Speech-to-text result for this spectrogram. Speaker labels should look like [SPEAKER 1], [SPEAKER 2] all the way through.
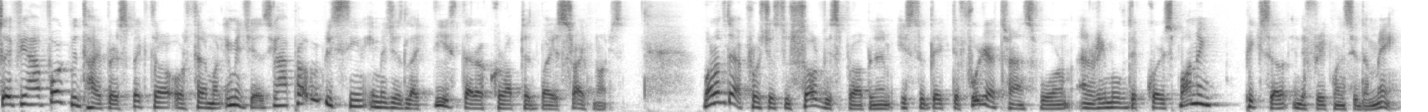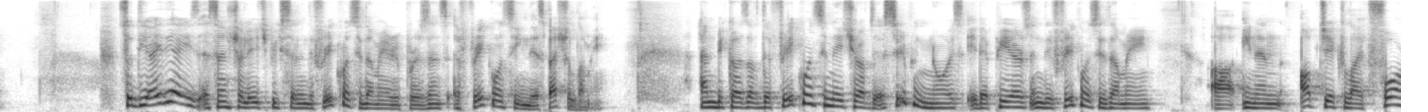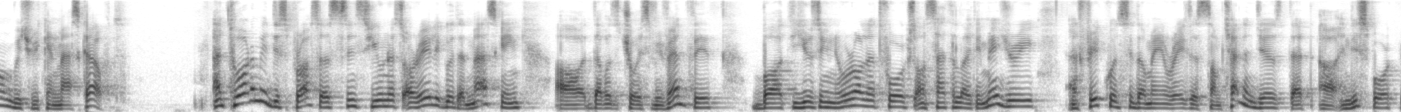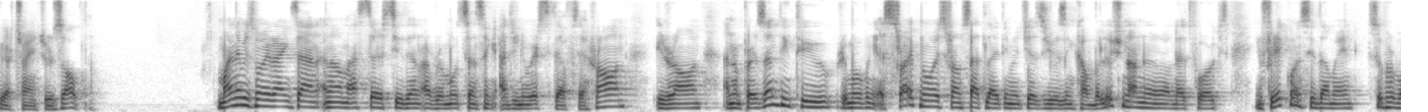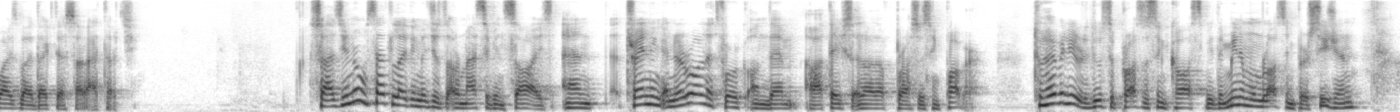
[SPEAKER 1] So if you have worked with hyperspectral or thermal images, you have probably seen images like these that are corrupted by stripe noise. One of the approaches to solve this problem is to take the Fourier transform and remove the corresponding pixel in the frequency domain. So the idea is essentially each pixel in the frequency domain represents a frequency in the spatial domain. And because of the frequency nature of the stripping noise, it appears in the frequency domain uh, in an object-like form which we can mask out. And to automate this process, since U-Nets are really good at masking, uh, that was a choice we went with, but using neural networks on satellite imagery and frequency domain raises some challenges that uh, in this work we are trying to resolve them. My name is Moin Rangzan and I'm a master student of remote sensing at University of Tehran, Iran, and I'm presenting to you removing a stripe noise from satellite images using convolutional neural networks in frequency domain supervised by Dr. Sara Atarchi. So as you know, satellite images are massive in size and training a neural network on them uh, takes a lot of processing power. To heavily reduce the processing cost with the minimum loss in precision,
